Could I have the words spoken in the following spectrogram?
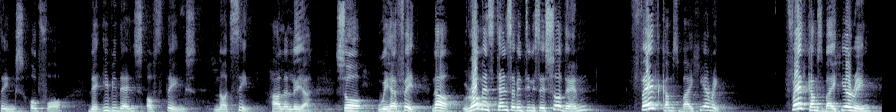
things hoped for, the evidence of things not seen. Hallelujah. So we have faith. Now, Romans 10 17, it says, So then, faith comes by hearing. Faith comes by hearing,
